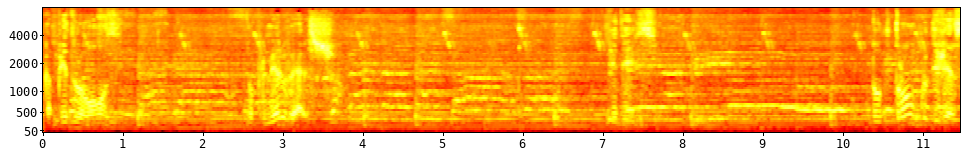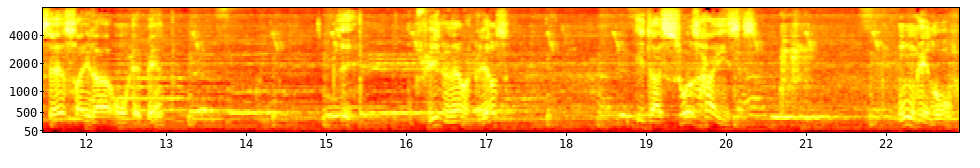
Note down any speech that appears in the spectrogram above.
capítulo 11, no primeiro verso, que diz: Do tronco de Jessé sairá um rebento, dizer, um filho, né, uma criança, e das suas raízes um renovo.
